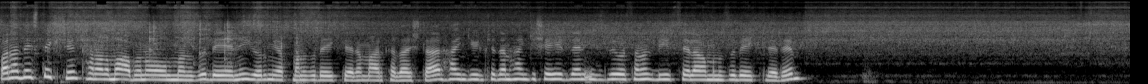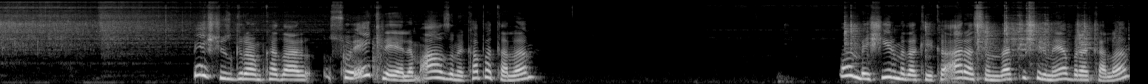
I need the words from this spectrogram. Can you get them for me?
Bana destek için kanalıma abone olmanızı, beğeni, yorum yapmanızı beklerim arkadaşlar. Hangi ülkeden, hangi şehirden izliyorsanız bir selamınızı beklerim. ...500 gram kadar su ekleyelim. Ağzını kapatalım. 15-20 dakika arasında pişirmeye bırakalım.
